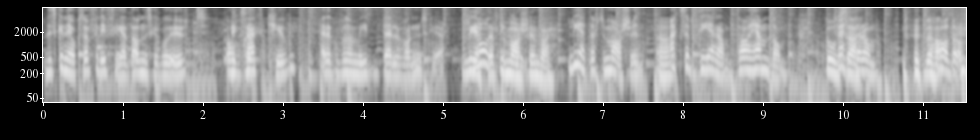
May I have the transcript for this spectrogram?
Det ska ni också, för det är fredag och ni ska gå ut. Och Exakt. kul. Eller gå på någon middag eller vad ni nu ska göra. Leta Någonting efter marsvin bara. Leta efter marsvin. Ja. Acceptera dem. Ta hem dem. Gosa. Tvätta dem. Bada dem.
